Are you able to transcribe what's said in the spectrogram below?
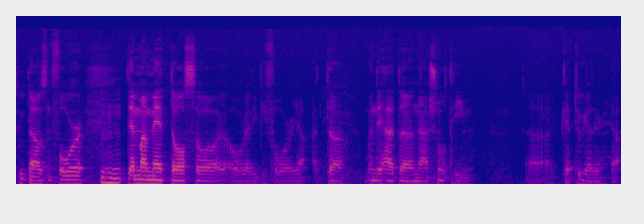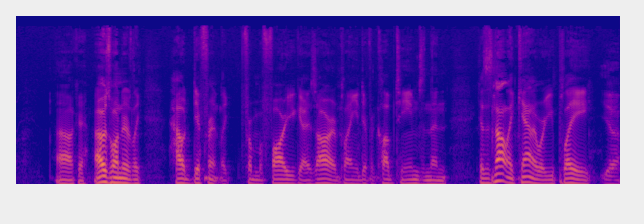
2004. Then I met also already before, yeah, at the, when they had the national team uh, get together. Yeah. Oh, okay. I was wondering like how different, like from afar, you guys are and playing in different club teams, and then because it's not like Canada where you play Yeah.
